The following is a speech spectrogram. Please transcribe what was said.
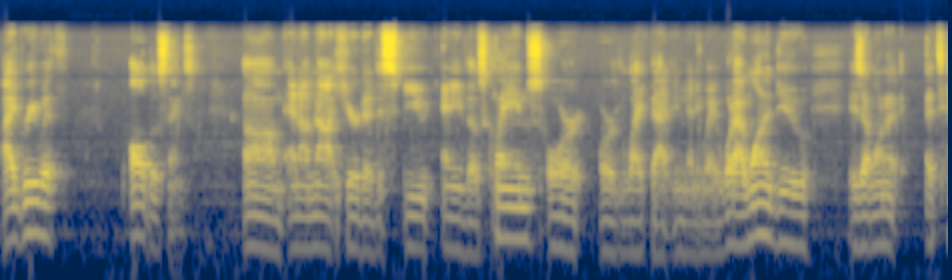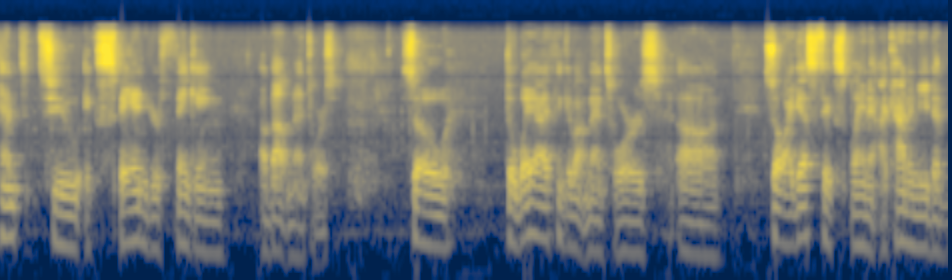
I agree with all those things. Um, and I'm not here to dispute any of those claims or, or like that in any way. What I want to do is I want to attempt to expand your thinking about mentors. So, the way I think about mentors, uh, so I guess to explain it, I kind of need to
